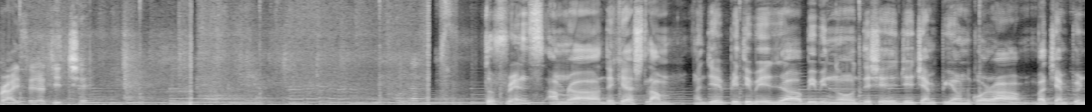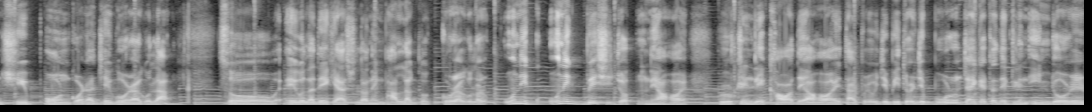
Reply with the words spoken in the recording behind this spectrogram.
প্রাইস এরা জিতছে। তো ফ্রেন্ডস আমরা দেখে আসলাম যে পৃথিবীর বিভিন্ন দেশে যে চ্যাম্পিয়ন করা বা চ্যাম্পিয়নশিপ ওন করা যে ঘোড়াগুলা সো এগুলা দেখে আসলে অনেক ভালো লাগল। ঘোড়াগুলোর অনেক অনেক বেশি যত্ন নেওয়া হয় রুটিনলি খাওয়া দেওয়া হয়, তারপরে ওই যে ভিতরে যে বড় জায়গাটা দেখলেন ইনডোরের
